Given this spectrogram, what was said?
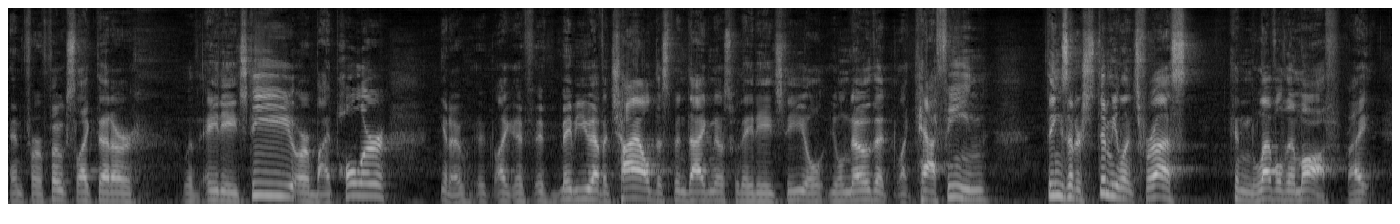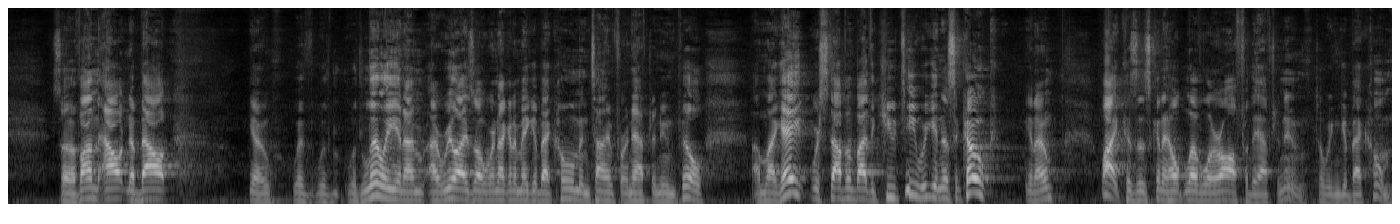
And for folks like that are with ADHD or bipolar, you know, like if, if, maybe you have a child that's been diagnosed with ADHD, you'll, you'll know that like caffeine, things that are stimulants for us can level them off, right? So if I'm out and about you know, with, with, with Lily, and I'm, I realize, oh, we're not going to make it back home in time for an afternoon pill. I'm like, hey, we're stopping by the QT. We're getting us a Coke, you know? Why? Because it's going to help level her off for the afternoon until we can get back home.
